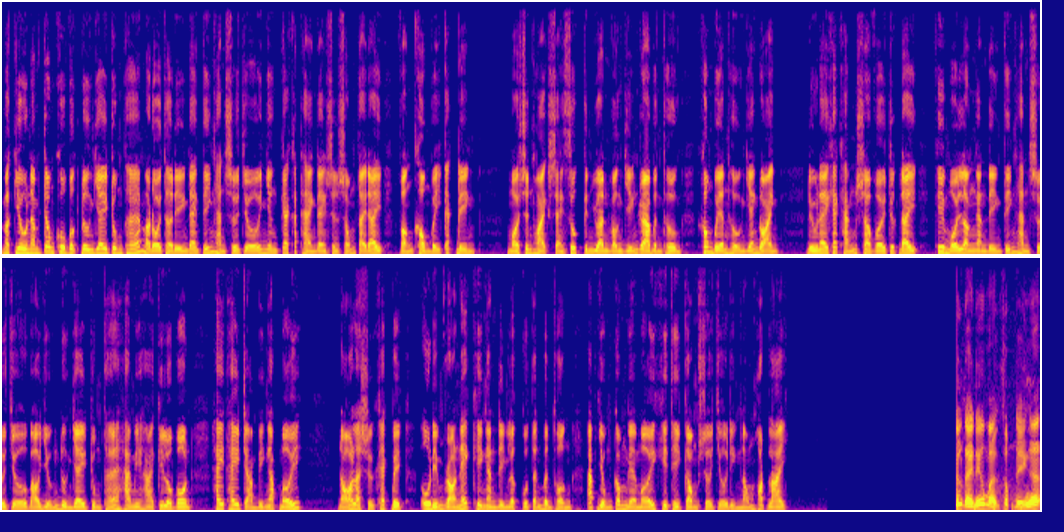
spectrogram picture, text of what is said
Mặc dù nằm trong khu vực đường dây trung thế mà đội thợ điện đang tiến hành sửa chữa nhưng các khách hàng đang sinh sống tại đây vẫn không bị cắt điện. Mọi sinh hoạt sản xuất kinh doanh vẫn diễn ra bình thường, không bị ảnh hưởng gián đoạn. Điều này khác hẳn so với trước đây khi mỗi lần ngành điện tiến hành sửa chữa bảo dưỡng đường dây trung thế 22 kV hay thay trạm biến áp mới. Đó là sự khác biệt, ưu điểm rõ nét khi ngành điện lực của tỉnh Bình Thuận áp dụng công nghệ mới khi thi công sửa chữa điện nóng hotline. Trước đây nếu mà cấp điện á,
